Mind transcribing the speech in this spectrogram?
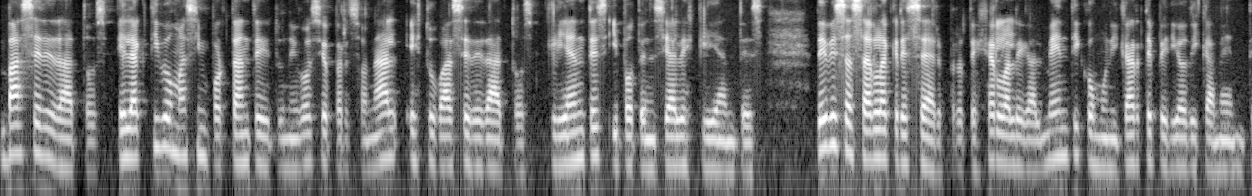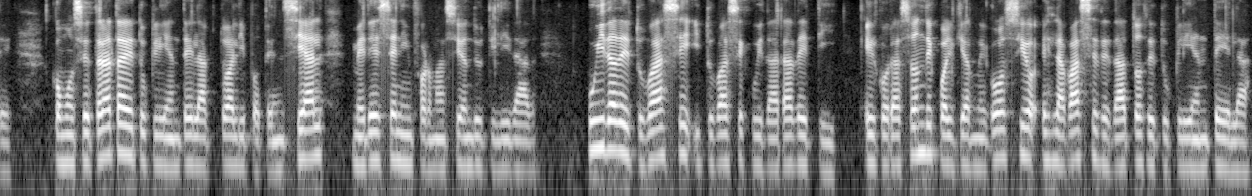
Base de datos. El activo más importante de tu negocio personal es tu base de datos, clientes y potenciales clientes. Debes hacerla crecer, protegerla legalmente y comunicarte periódicamente. Como se trata de tu clientela actual y potencial, merecen información de utilidad. Cuida de tu base y tu base cuidará de ti. El corazón de cualquier negocio es la base de datos de tu clientela.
